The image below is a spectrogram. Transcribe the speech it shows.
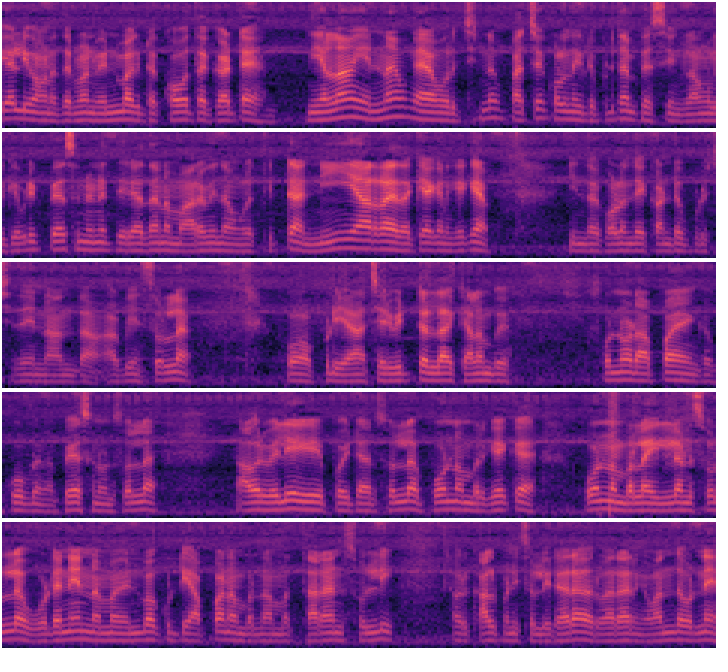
கேள்வி வாங்கின தெரியுமா? வெண்பா கிட்ட கோவத்தை காட்ட நீ எல்லாம் என்னங்க ஒரு சின்ன பச்சை குழந்தைகிட்ட இப்படி தான் பேசுவீங்களா? உங்களுக்கு எப்படி பேசணும்னு தெரியாதா? நம்ம அரவிந்த் அவங்கள திட்ட நீ யாரா இதை கேட்கணும் கேட்க இந்த குழந்தைய கண்டுபிடிச்சதே நான் தான் அப்படின்னு சொல்ல. ஓ அப்படியா? சரி விட்டல கிளம்பு. பொண்ணோட அப்பா எங்க கூப்பிடுங்க பேசணும்னு சொல்ல. அவர் வெளியே போயிட்டார் சொல்ல ஃபோன் நம்பர் கேட்க ஃபோன் நம்பர்லாம் இல்லைன்னு சொல்ல உடனே நம்ம வெண்பா குட்டி அப்பா நம்பர் நம்ம தரேன்னு சொல்லி அவர் கால் பண்ணி சொல்லிடுறாரு. அவர் வராருங்க. வந்த உடனே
